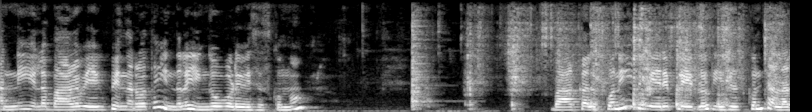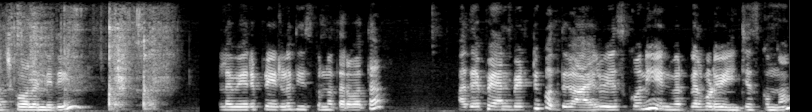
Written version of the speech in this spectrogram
అన్నీ ఇలా బాగా వేగిపోయిన తర్వాత ఇందులో ఇంగువ కూడా వేసేసుకుందాం. బాగా కలుపుకొని వేరే ప్లేట్లో తీసేసుకొని చల్లార్చుకోవాలండి ఇది. ఇలా వేరే ప్లేట్లో తీసుకున్న తర్వాత అదే ప్యాన్ పెట్టి కొద్దిగా ఆయిల్ వేసుకొని ఎనిమిరపకాయలు కూడా వేయించేసుకుందాం.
